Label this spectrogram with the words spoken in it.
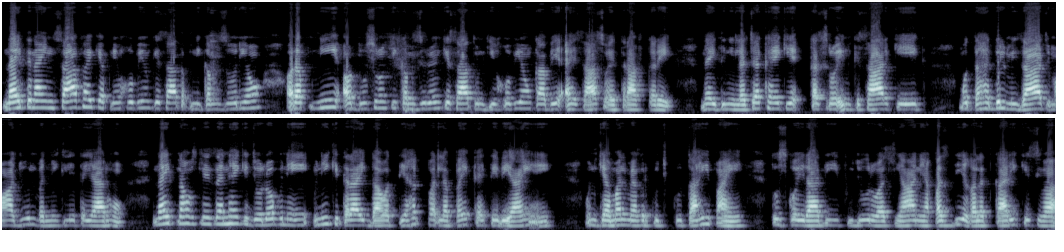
نہ اتنا انصاف ہے کہ اپنی خوبیوں کے ساتھ اپنی کمزوریوں اور اپنی اور دوسروں کی کمزوریوں کے ساتھ ان کی خوبیوں کا بھی احساس و اعتراف کرے۔ نہ اتنی لچک ہے کہ کثر و انکسار کے ایک متحد المزاج معجون بننے کے لیے تیار ہوں۔ نہ اتنا حسن زن ہے کہ جو لوگ انہیں انہی کی طرح ایک دعوت حق پر لبیک کہتے بھی آئے ہیں۔ ان کے عمل میں اگر کچھ کوتاہی پائیں تو اس کو ارادی، فجور وسیان یا قصدی غلط کاری کے سوا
